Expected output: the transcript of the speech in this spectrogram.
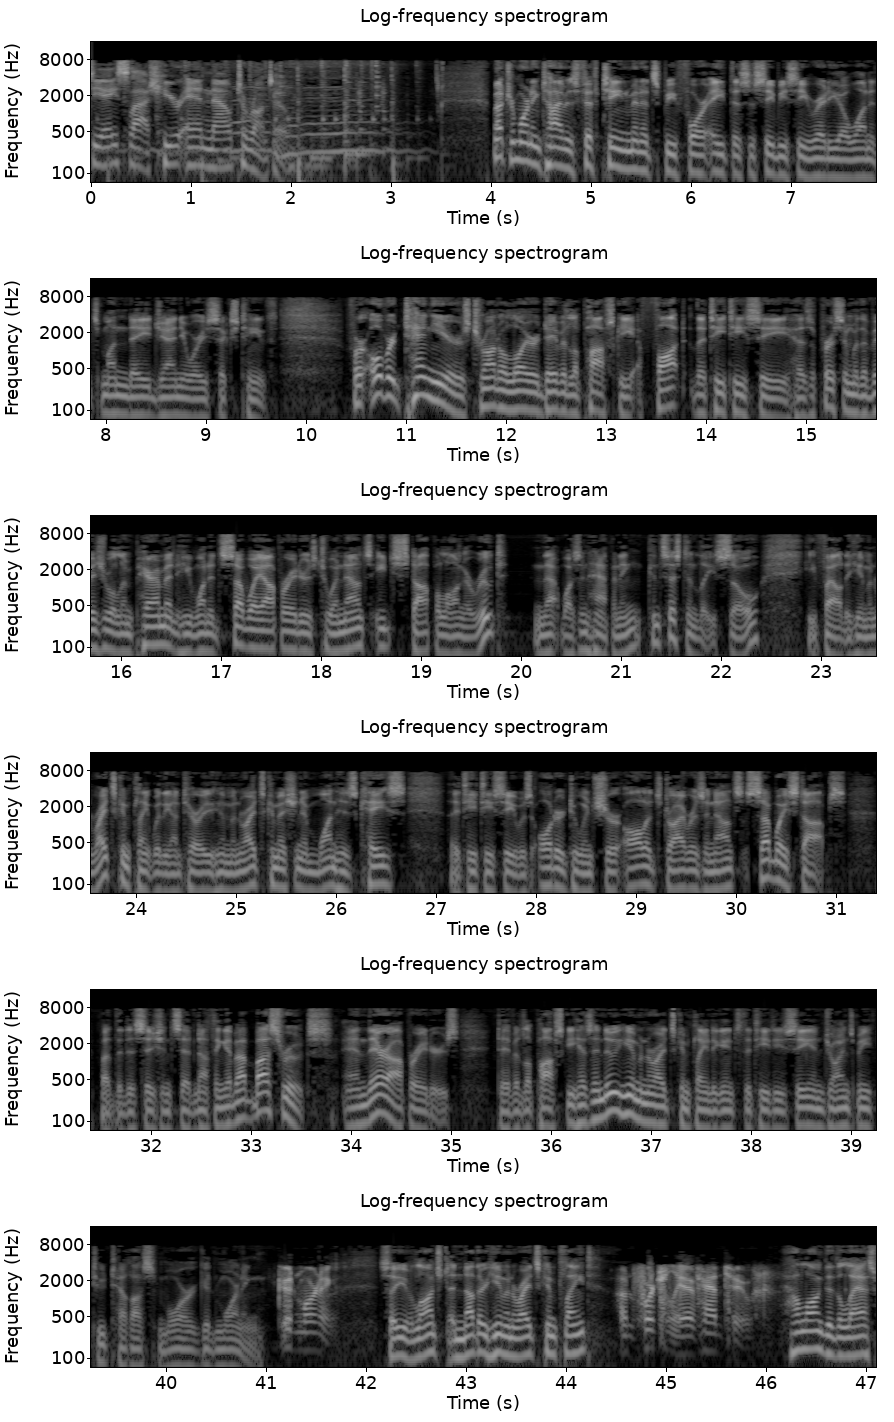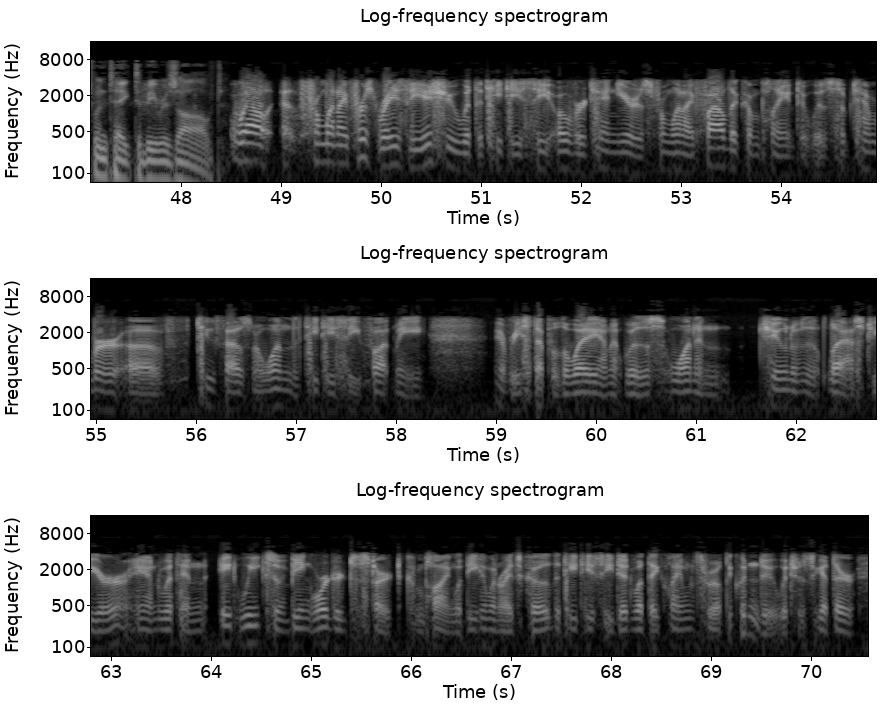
ca slash here and now Toronto. Metro Morning Time is 15 minutes before 8. This is CBC Radio 1. It's Monday, January 16th. For over 10 years, Toronto lawyer David Lepofsky fought the TTC. As a person with a visual impairment, he wanted subway operators to announce each stop along a route and that wasn't happening consistently. So he filed a human rights complaint with the Ontario Human Rights Commission and won his case. The TTC was ordered to ensure all its drivers announce subway stops, but the decision said nothing about bus routes and their operators. David Lepofsky has a new human rights complaint against the TTC and joins me to tell us more. Good morning. Good morning. So you've launched another human rights complaint? Unfortunately, I've had to. How long did the last one take to be resolved? Well, from when I first raised the issue with the TTC over 10 years, from when I filed the complaint, it was September of 2001. The TTC fought me every step of the way, and it was won in June of last year. And within eight weeks of being ordered to start complying with the Human Rights Code, the TTC did what they claimed throughout they couldn't do, which was to get their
